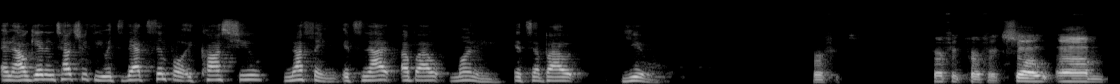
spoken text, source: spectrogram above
and I'll get in touch with you. It's that simple. It costs you nothing. It's not about money, it's about you. Perfect. Perfect. Perfect. So, um,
